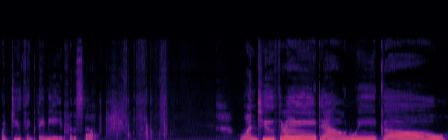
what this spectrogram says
What do you think they need for the snow? One, two, three, down we go.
